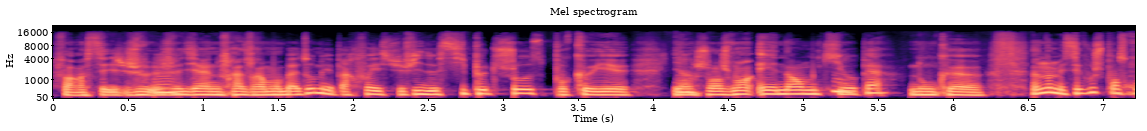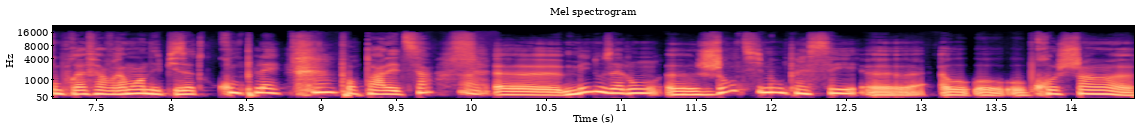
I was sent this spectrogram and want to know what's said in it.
Enfin, c'est, je, Mm. je veux dire une phrase vraiment bateau, mais parfois il suffit de si peu de choses pour qu'il y ait, il y ait un Mm. changement énorme qui Mm. opère. Donc, euh, non, non, mais c'est fou. Je pense qu'on pourrait faire vraiment un épisode complet pour parler de ça. Ouais. Euh, mais nous allons euh, gentiment passer euh, au, au- au prochain, euh,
